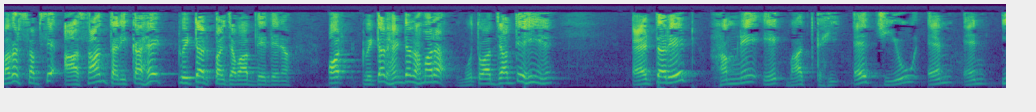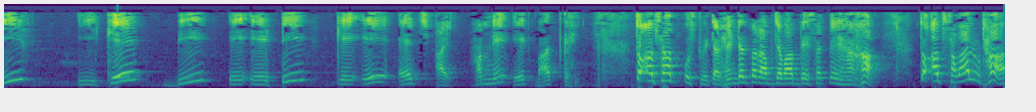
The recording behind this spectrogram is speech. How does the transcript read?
मगर सबसे आसान तरीका है ट्विटर पर जवाब दे देना। और ट्विटर हैंडल हमारा, वो तो आप जानते ही हैं। एट द रेट हमने एक बात कही। H U M N E E K B A ए टी के ए एच आई हमने एक बात कही। तो अब साहब, उस ट्विटर हैंडल पर आप जवाब दे सकते हैं, हाँ। तो अब सवाल उठा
